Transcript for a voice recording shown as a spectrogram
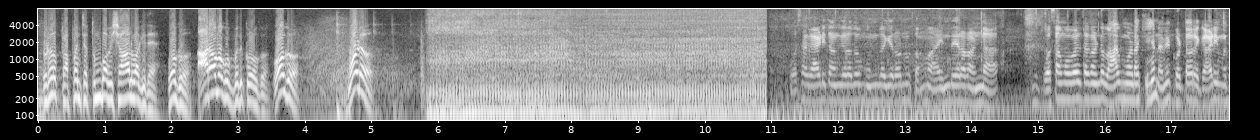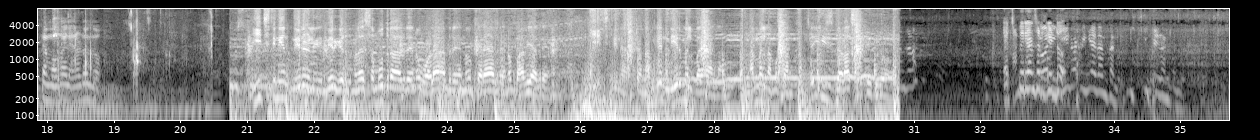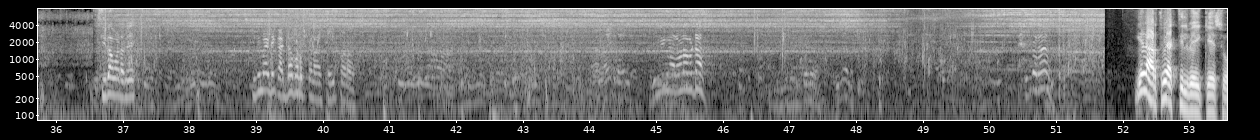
ನೋಡು ಪ್ರಪಂಚ ತುಂಬಾ ವಿಶಾಲವಾಗಿದೆ. ಹೋಗು ಆರಾಮಾಗಿ ಹೋಗಿ ಬದುಕು ಹೋಗು. ಹೋಗು ಓಡು. ಹೊಸ ಗಾಡಿ ತಂದಿರೋದು ಮುಂದಾಗಿರೋನು ತಮ್ಮ ಹಿಂದೆ ಇರೋನು ಅಣ್ಣ. ಹೊಸ ಮೊಬೈಲ್ ತಗೊಂಡು ಲಾಗ್ ಮಾಡಕ್ಕೆ ನಮಗೆ ಕೊಟ್ಟವ್ರೆ ಗಾಡಿ ಮತ್ತೆ ಮೊಬೈಲ್ ಎರಡೊಂದು. ಈಚ್ತೀನಿ ಅಂತ ನೀರು ನೀರ್ಗಿಳಿದ ಮೇಲೆ ಸಮುದ್ರ ಆದ್ರೇನು ಒಳ ಆದ್ರೇನು ಕೆರೆ ಆದ್ರೇನು ಬಾವಿ ಆದ್ರೇನು? ಈಚ್ತೀನಿ ಅಷ್ಟೇ ನಮ್ಗೆ ನೀರ್ ಮೇಲೆ ಭಯ ಅಲ್ಲ. ನಮ್ಮೇಲೆ ನಮ್ಗೆ ಕಾನ್ಫಿಡೆನ್ಸ್ ಈಜ್ ದಳ ಸಿಕ್ಕಿದ್ರು ಎಕ್ಸ್ಪೀರಿಯನ್ಸ್ ಕಿಡ್ ಸೀದಾ ಮಾಡದೆ. ಸಿನಿಮ್ಯಾಟಿಕ್ ಅಡ್ಡ ಬರುತ್ತೆ ಮಾಡ ನೋಡ ಏನು ಅರ್ಥವೇ ಆಗ್ತಿಲ್ವೇ ಈ ಕೇಸು?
